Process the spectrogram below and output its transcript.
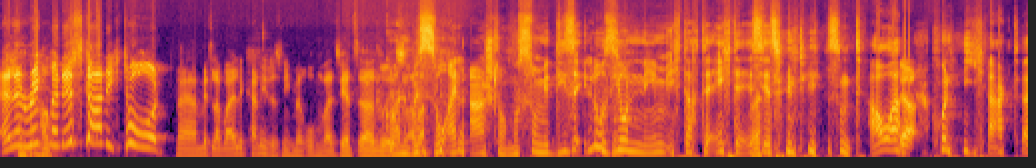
Alan Rickman ist gar nicht tot. Naja, mittlerweile kann ich das nicht mehr rufen, weil es jetzt äh, so Gott, ist. Du bist so ein Arschloch. Musst du mir diese Illusion nehmen? Ich dachte echt, er ist jetzt in diesem Tower ja. und jagt da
